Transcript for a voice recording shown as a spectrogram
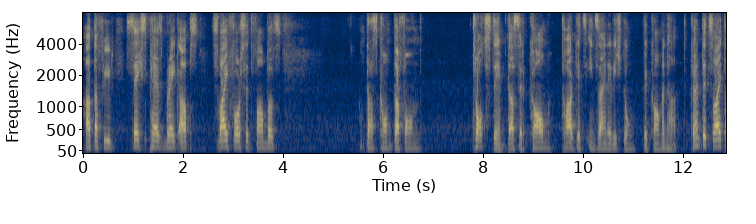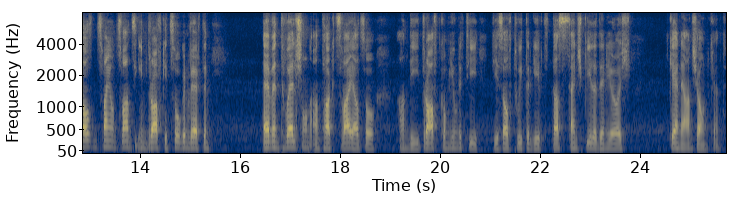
hat dafür 6 Pass Breakups, 2 Forced Fumbles. Das kommt davon trotzdem, dass er kaum Targets in seine Richtung bekommen hat. Könnte 2022 im Draft gezogen werden, eventuell schon an Tag 2, also an die Draft-Community, die es auf Twitter gibt. Das ist ein Spieler, den ihr euch gerne anschauen könnt.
